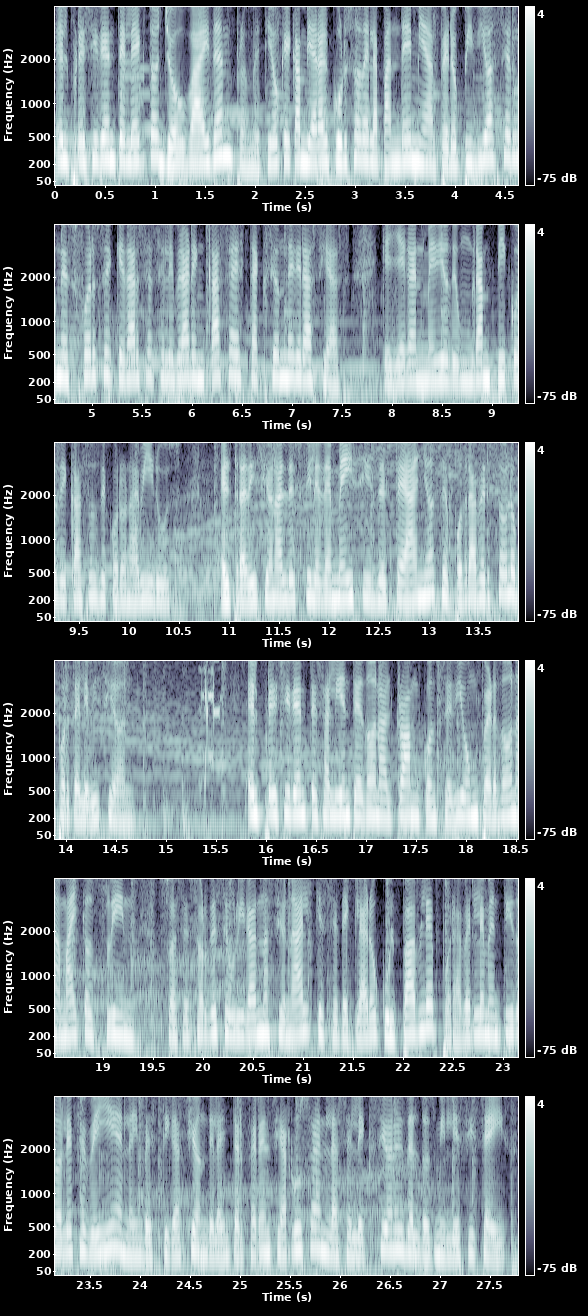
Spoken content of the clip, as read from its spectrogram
El presidente electo Joe Biden prometió que cambiará el curso de la pandemia, pero pidió hacer un esfuerzo y quedarse a celebrar en casa esta acción de gracias, que llega en medio de un gran pico de casos de coronavirus. El tradicional desfile de Macy's de este año se podrá ver solo por televisión. El presidente saliente Donald Trump concedió un perdón a Michael Flynn, su asesor de seguridad nacional, que se declaró culpable por haberle mentido al FBI en la investigación de la interferencia rusa en las elecciones del 2016.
